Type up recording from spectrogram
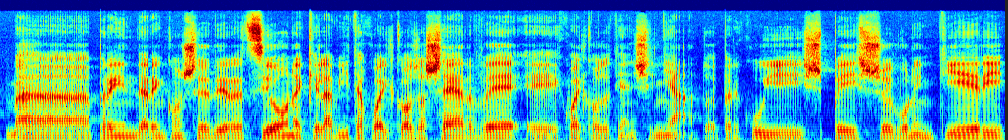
uh, prendere in considerazione che la vita qualcosa serve e qualcosa ti ha insegnato e per cui spesso e volentieri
